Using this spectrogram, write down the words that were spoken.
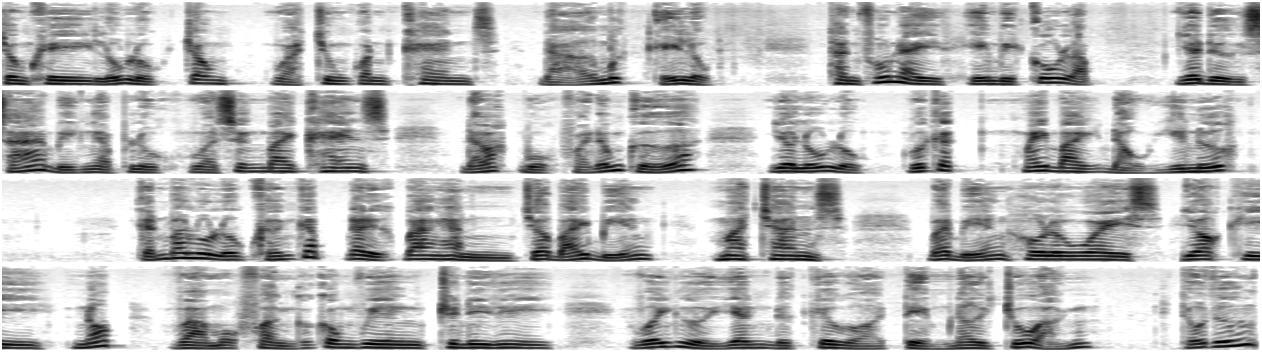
trong khi lũ lụt trong và chung quanh Cairns đã ở mức kỷ lục. Thành phố này hiện bị cô lập do đường xá bị ngập lụt và sân bay Cairns đã bắt buộc phải đóng cửa do lũ lụt với các máy bay đầu dưới nước. Cảnh báo lũ lụt khẩn cấp đã được ban hành cho bãi biển Marchants, bãi biển Holloway, Yorkie, Knob và một phần của công viên Trinity với người dân được kêu gọi tìm nơi trú ẩn. Thủ tướng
